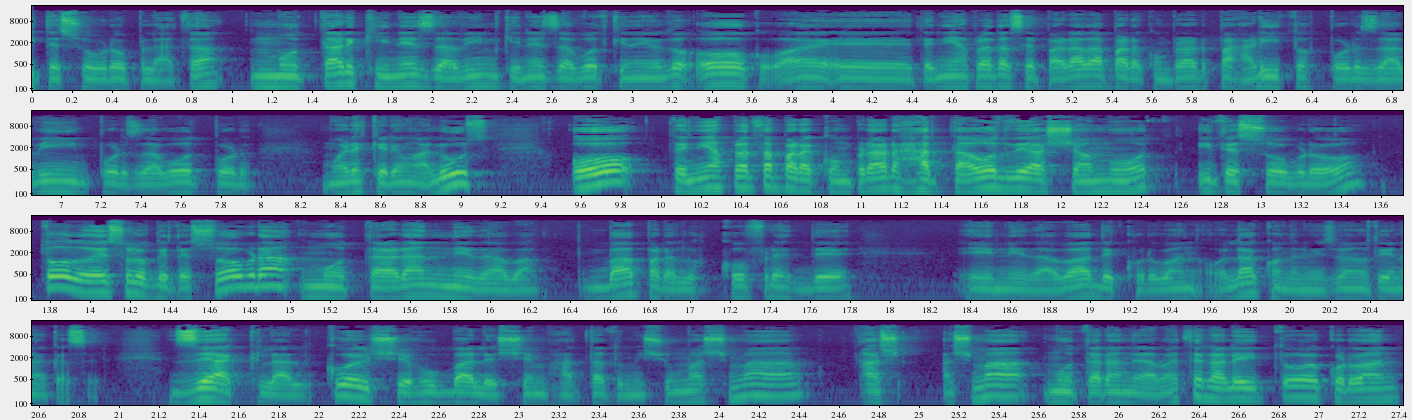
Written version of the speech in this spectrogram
y te sobró plata. Motar es zabim, es zabot, quienes es o eh, tenías plata separada para comprar pajaritos por zabim, por zabot, por mujeres que eran a luz. O tenías plata para comprar hataot de ashamot y te sobró. Todo eso lo que te sobra, motarán nedaba. Va para los cofres de eh, nedaba, de korban ola, cuando el mismo no tiene nada que hacer. Zeaklal, kol shehu shem hatatu mishum ashma, ashma, motarán nedaba. Esta es la ley, todo el korban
